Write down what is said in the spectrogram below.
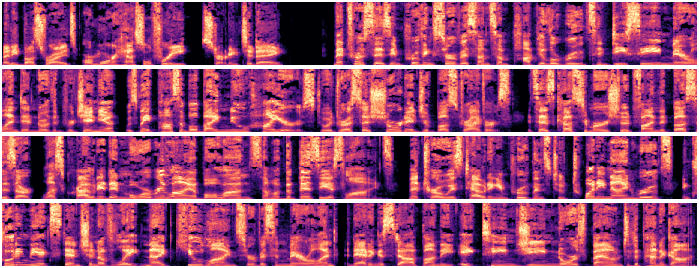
Many bus rides are more hassle free starting today. Metro says improving service on some popular routes in D.C., Maryland, and Northern Virginia was made possible by new hires to address a shortage of bus drivers. It says customers should find that buses are less crowded and more reliable on some of the busiest lines. Metro is touting improvements to 29 routes, including the extension of late night Q line service in Maryland and adding a stop on the 18G northbound to the Pentagon.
